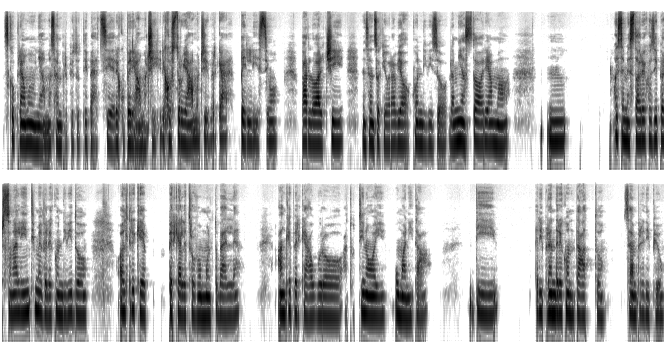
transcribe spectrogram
scopriamo e uniamo sempre più tutti i pezzi e recuperiamoci, ricostruiamoci perché è bellissimo. Parlo al C, nel senso che ora vi ho condiviso la mia storia, ma mh, mm, queste mie storie così personali, intime, ve le condivido oltre che perché le trovo molto belle, anche perché auguro a tutti noi, umanità, di riprendere contatto sempre di più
